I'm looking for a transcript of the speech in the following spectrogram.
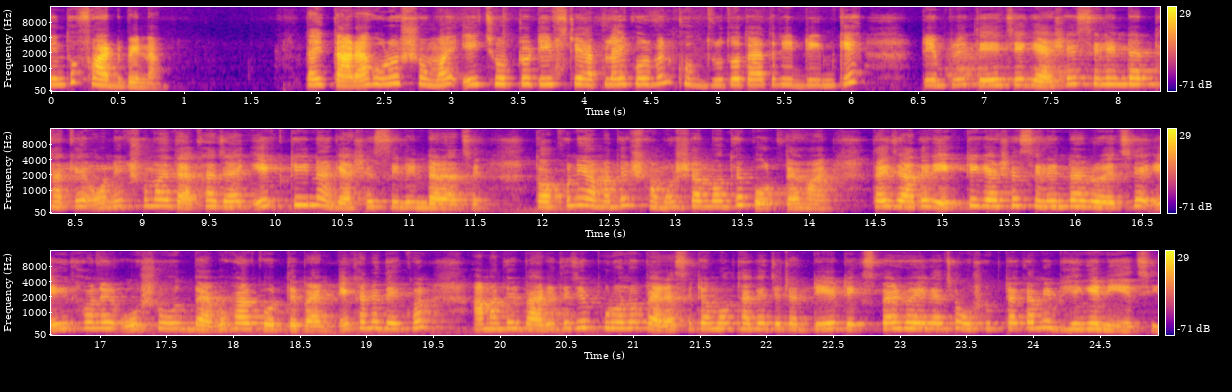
কিন্তু ফাটবে না। তাই তাড়াহুড়োর সময় এই ছোট্ট টিপসটি অ্যাপ্লাই করবেন। খুব দ্রুত তাড়াতাড়ি ডিমকে টেম্পারেতে যে গ্যাসের সিলিন্ডার থাকে অনেক সময় দেখা যায় একটি না গ্যাসের সিলিন্ডার আছে। তখনই আমাদের সমস্যার মধ্যে পড়তে হয়। তাই যাদের একটি গ্যাসের সিলিন্ডার রয়েছে, এই ধরনের ওষুধ ব্যবহার করতে পারেন। এখানে দেখুন, আমাদের বাড়িতে যে পুরনো প্যারাসিটামল থাকে, যেটা ডেট এক্সপায়ার হয়ে গেছে, ওষুধটাকে আমি ভেঙে নিয়েছি।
